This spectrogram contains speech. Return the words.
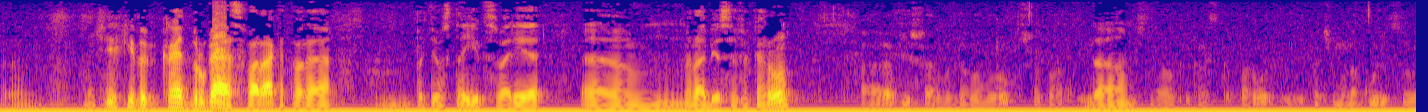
э, Значит, есть какая-то другая свара, которая противостоит сваре эм, Раби Сефакаро. А Раб Ешар вот давал урок в шаббат и Да. объяснял как раз копорот и почему на курицу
